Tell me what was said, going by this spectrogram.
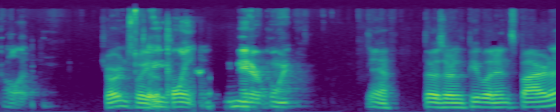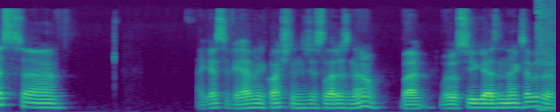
Call it. Short and To the sweet. point. We made our point. Yeah, those are the people that inspired us. Uh, I guess if you have any questions, just let us know. But we'll see you guys in the next episode.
